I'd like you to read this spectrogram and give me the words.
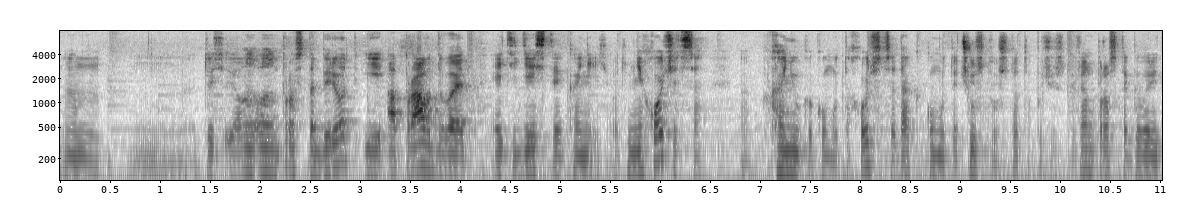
э, то есть он, он просто берет и оправдывает эти действия коней. Вот мне хочется, э, коню какому-то хочется, да, какому-то чувству что-то почувствовать. Он просто говорит,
